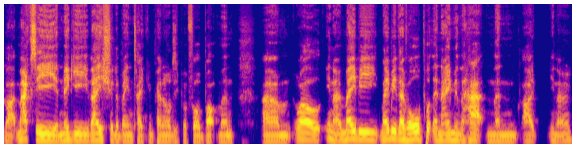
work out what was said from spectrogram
like Maxi and Miggy, they should have been taking penalties before Botman. Um, well, you know, maybe maybe they've all put their name in the hat, and then like you know,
